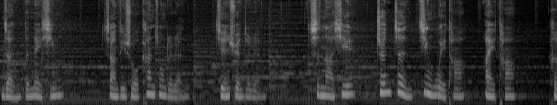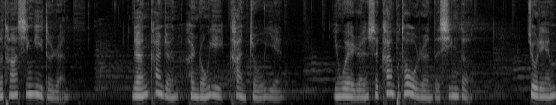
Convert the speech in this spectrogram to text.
人的内心。上帝所看重的人、拣选的人，是那些真正敬畏他、爱他、合他心意的人。人看人很容易看走眼，因为人是看不透人的心的。就连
